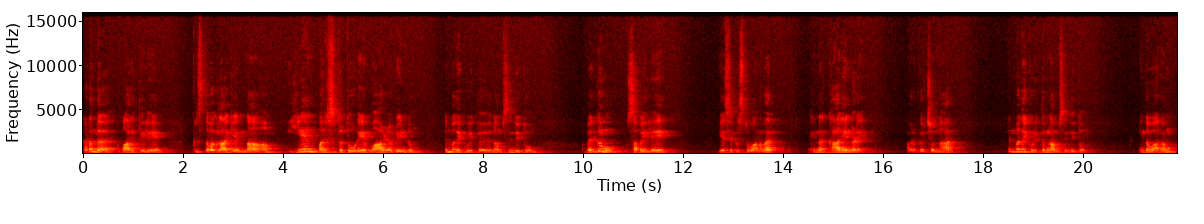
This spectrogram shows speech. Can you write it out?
கடந்த வாரத்திலே கிறிஸ்தவர்களாகிய நாம் ஏன் பரிசுத்தோடே வாழ வேண்டும் என்பதை குறித்து நாம் சிந்தித்தோம். பெர்கமு சபையிலே இயேசு கிறிஸ்துவானவர் என்ன காரியங்களை அவருக்கு சொன்னார் என்பதை குறித்தும் நாம் சிந்தித்தோம். இந்த வாரம்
